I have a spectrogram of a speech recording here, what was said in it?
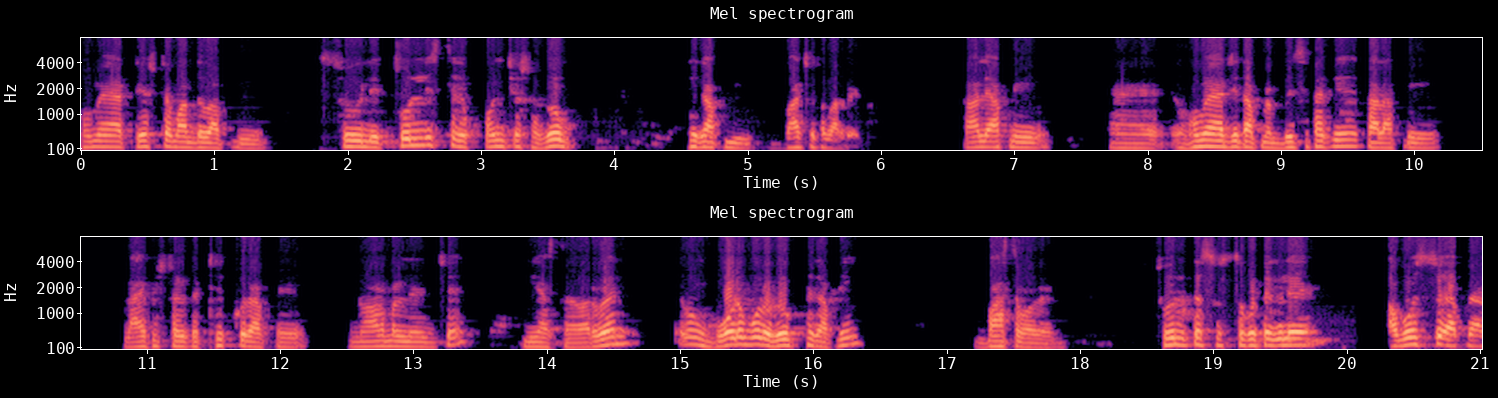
হোমায়ার টেস্টের মাধ্যমে আপনি শরীরে চল্লিশ থেকে পঞ্চাশ রোগ থেকে আপনি বাঁচাতে পারবেন। তাহলে আপনি হোমায়ার যদি আপনার বেঁচে থাকে, তাহলে আপনি লাইফস্টাইলটা ঠিক করে আপনি নর্মাল রেঞ্জে নিয়ে আসতে পারবেন এবং বড় বড় রোগ থেকে আপনি বাঁচতে পারবেন। শরীরকে সুস্থ করতে গেলে অবশ্যই আপনার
